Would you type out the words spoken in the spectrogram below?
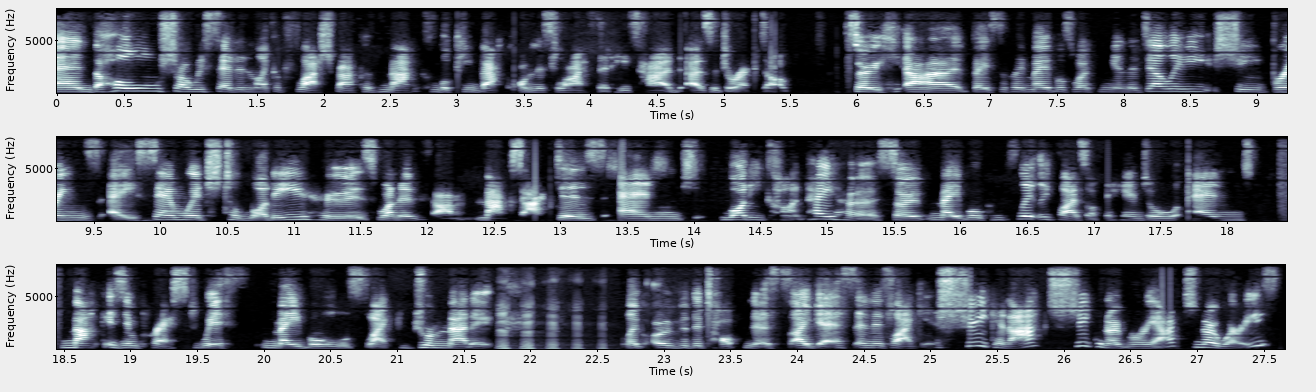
and the whole show is set in like a flashback of Mac looking back on this life that he's had as a director. So uh, basically, Mabel's working in the deli. She brings a sandwich to Lottie, who is one of um, Mac's actors, and Lottie can't pay her. So Mabel completely flies off the handle, and Mac is impressed with Mabel's like dramatic, like over the topness, I guess, and it's like she can act, she can overreact, no worries.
